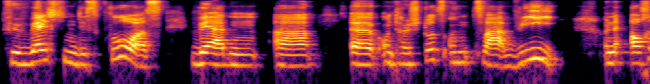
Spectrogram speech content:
für welchen Diskurs werden äh, äh, unterstützt und zwar wie. Und auch,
